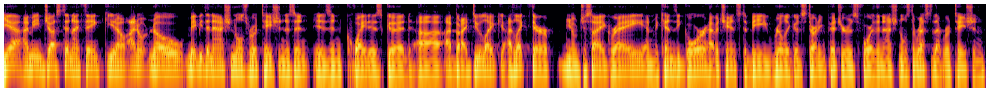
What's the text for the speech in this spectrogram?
Yeah, I mean, Justin, I think you know, I don't know. Maybe the Nationals rotation isn't isn't quite as good, uh, I, but I do like I like their you know Josiah Gray and Mackenzie Gore have a chance to be really good starting pitchers for the Nationals. The rest of that rotation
